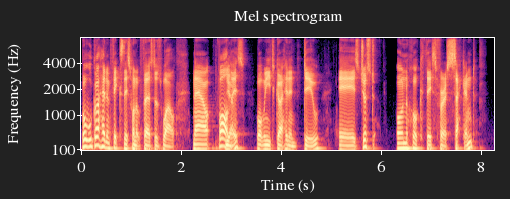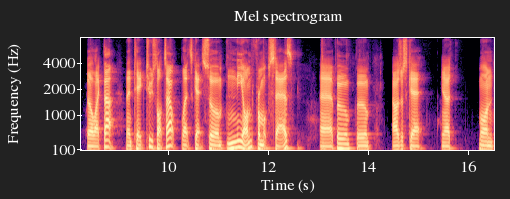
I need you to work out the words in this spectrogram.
But we'll go ahead and fix this one up first as well. Now, for Yeah. this, what we need to go ahead and do is just unhook this for a second. So like that. Then take two slots out. Let's get some neon from upstairs. Uh, boom, boom. I'll just get, you know, one,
